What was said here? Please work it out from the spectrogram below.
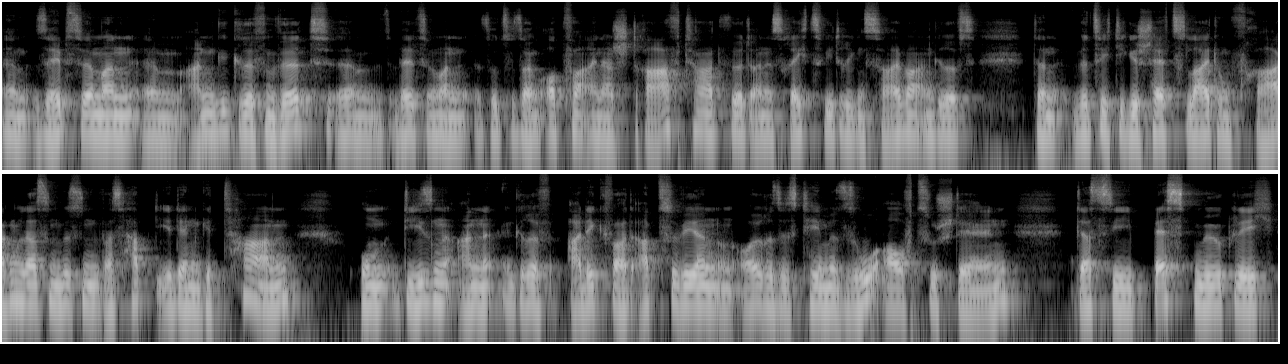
Ähm, selbst wenn man ähm, angegriffen wird, ähm, selbst wenn man sozusagen Opfer einer Straftat wird, eines rechtswidrigen Cyberangriffs, dann wird sich die Geschäftsleitung fragen lassen müssen, was habt ihr denn getan, um diesen Angriff adäquat abzuwehren und eure Systeme so aufzustellen, dass sie bestmöglich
